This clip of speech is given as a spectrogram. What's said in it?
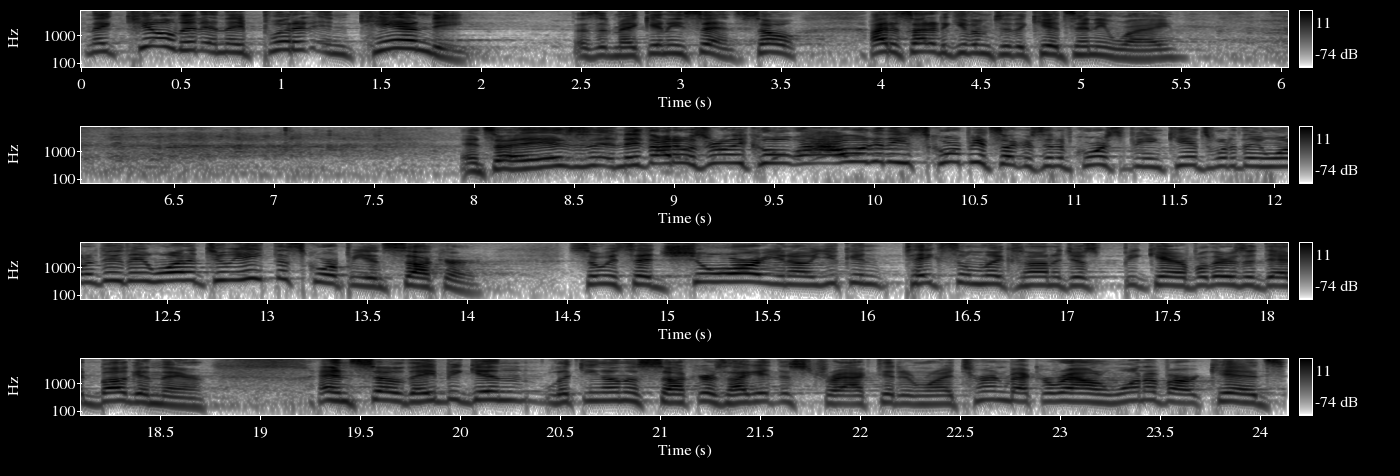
And they killed it and they put it in candy. Does it make any sense? So I decided to give them to the kids anyway. And so and they thought it was really cool. Wow, look at these scorpion suckers. And of course, being kids, what did they want to do? They wanted to eat the scorpion sucker. So we said, sure, you know, you can take some licks on it, just be careful. There's a dead bug in there. And so they begin licking on the suckers. I get distracted. And when I turn back around, one of our kids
